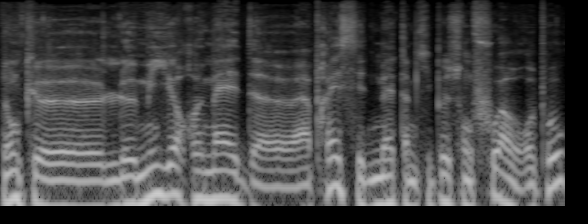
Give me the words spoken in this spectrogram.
Donc, euh, le meilleur remède euh, après, c'est de mettre un petit peu son foie au repos.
